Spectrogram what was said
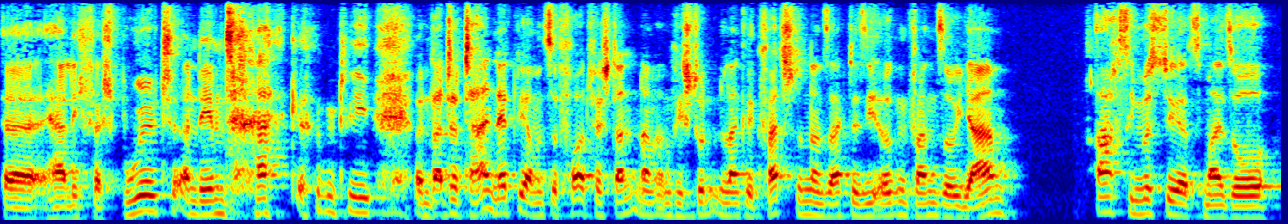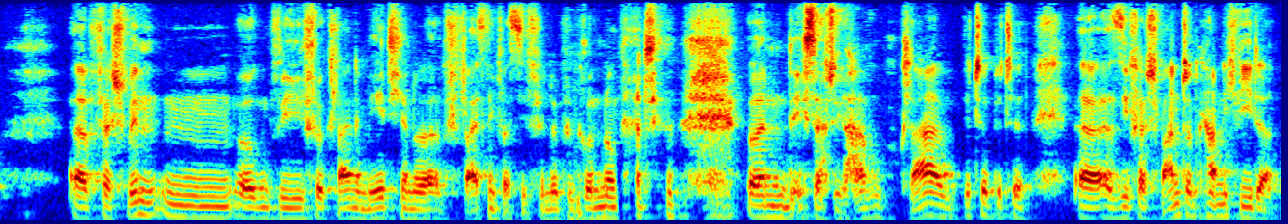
äh, herrlich verspult an dem Tag irgendwie und war total nett. Wir haben uns sofort verstanden, haben irgendwie stundenlang gequatscht und dann sagte sie irgendwann so, ja, ach, sie müsste jetzt mal so äh, verschwinden irgendwie für kleine Mädchen oder ich weiß nicht, was sie für eine Begründung hat. Und ich sagte, ja, klar, bitte, bitte. Äh, sie verschwand und kam nicht wieder.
